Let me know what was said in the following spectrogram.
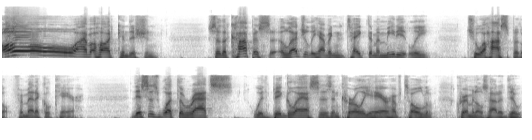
Oh, I have a heart condition. So the cop is allegedly having to take them immediately to a hospital for medical care. This is what the rats with big glasses and curly hair have told criminals how to do.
